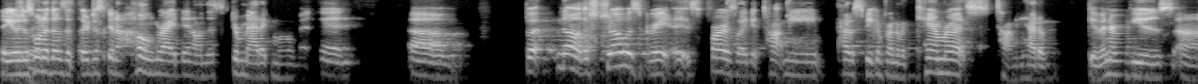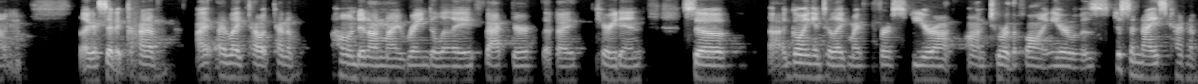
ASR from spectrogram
Like, it was just one of those that they're just gonna hone right in on this dramatic moment and um but no the show was great as far as like it taught me how to speak in front of a camera it's taught me how to give interviews um like i said it kind of i, I liked how it kind of honed in on my rain delay factor that i carried in. So uh, going into like my first year on, on tour the following year was just a nice kind of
